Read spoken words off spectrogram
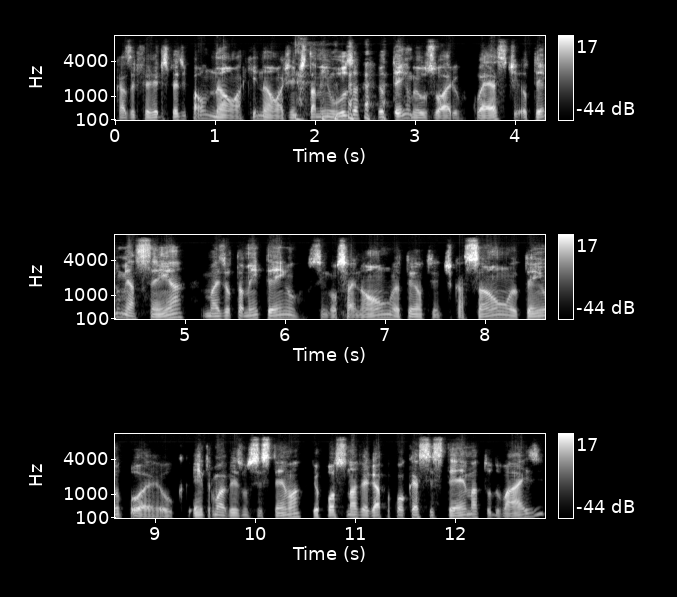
Casa de Ferreira Espeto de Pau, não, aqui não. A gente também usa, eu tenho meu usuário Quest, eu tenho minha senha, mas eu também tenho single sign-on, eu tenho autenticação, eu tenho, pô, eu entro uma vez no sistema, eu posso navegar para qualquer sistema, tudo mais, e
